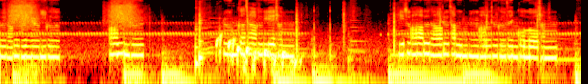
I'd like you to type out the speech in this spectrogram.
이제 하루하루 사는 게 하루가 된 거죠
